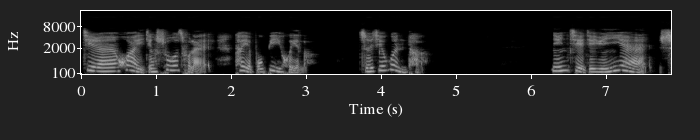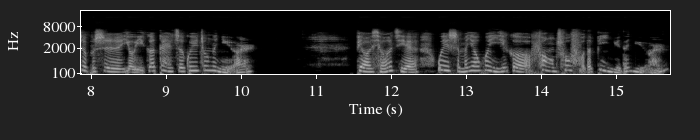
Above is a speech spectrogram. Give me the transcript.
既然话已经说出来，他也不避讳了，直接问他：“您姐姐云燕是不是有一个待字闺中的女儿？”表小姐为什么要问一个放出府的婢女的女儿？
